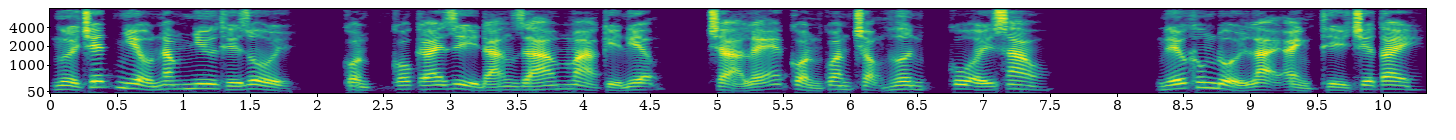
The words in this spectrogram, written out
người chết nhiều năm như thế rồi, còn có cái gì đáng giá mà kỷ niệm, chả lẽ còn quan trọng hơn cô ấy sao? Nếu không đổi lại ảnh thì chia tay.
